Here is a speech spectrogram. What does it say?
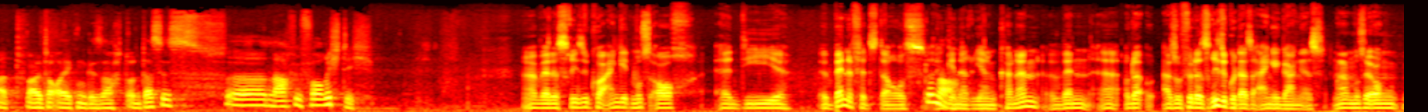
hat Walter Eucken gesagt. Und das ist äh, nach wie vor richtig. Ja, wer das Risiko eingeht, muss auch äh, die Benefits daraus äh, genau. generieren können, wenn, äh, oder also für das Risiko, das er eingegangen ist. Ne, muss ja irgend,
